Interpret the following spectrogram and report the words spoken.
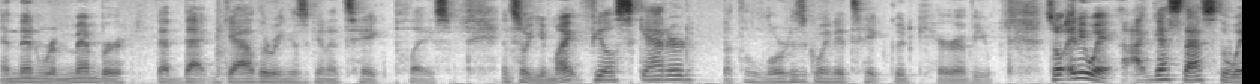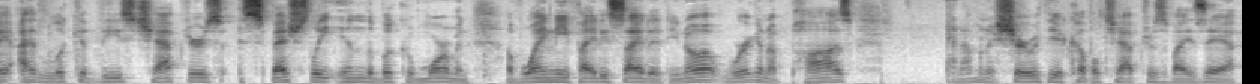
And then remember that that gathering is going to take place. And so you might feel scattered, but the Lord is going to take good care of you. So, anyway, I guess that's the way I look at these chapters, especially in the Book of Mormon, of why Nephi decided, you know what, we're going to pause and I'm going to share with you a couple chapters of Isaiah,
